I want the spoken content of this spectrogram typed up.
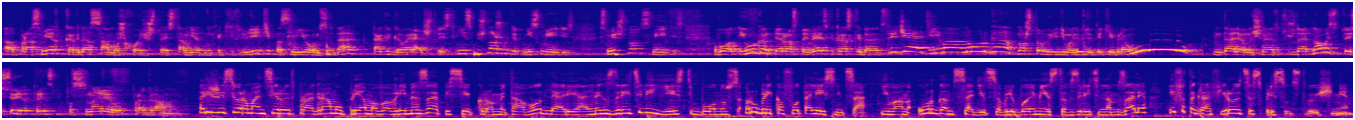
А смех когда сам уж хочешь, то есть там нет никаких людей, типа смеемся, да, так и говорят, что если не смешно шутят, не смейтесь, смешно, смейтесь. Вот, и Ургант первый раз появляется как раз, когда встречайте, Иван Ургант, ну, чтобы, видимо, люди такие прям у Далее он начинает обсуждать новости, то есть все идет, в принципе, по сценарию программы. Режиссер монтирует программу прямо во время записи. Кроме того, для реальных зрителей есть бонус. Рубрика «Фотолестница». Иван Ургант садится в любое место в зрительном зале и фотографируется с присутствующими.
